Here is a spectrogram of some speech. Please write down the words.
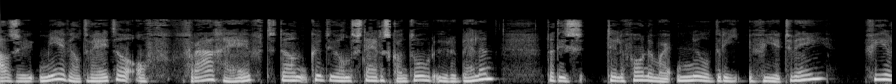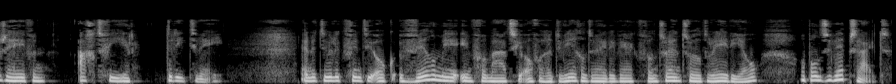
Als u meer wilt weten of vragen heeft, dan kunt u ons tijdens kantooruren bellen. Dat is telefoonnummer 0342 478432. En natuurlijk vindt u ook veel meer informatie over het wereldwijde werk van Transworld Radio op onze website.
